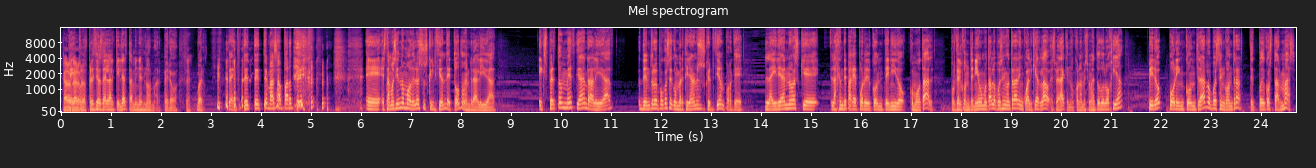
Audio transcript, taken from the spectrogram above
claro, Que claro. con los precios del alquiler también es normal, pero Sí. bueno, te- te- te- temas aparte. Eh, estamos viendo modelo de suscripción de todo en realidad. Experto en mezcla, en realidad, dentro de poco se convertirá en una suscripción, porque la idea no es que la gente pague por el contenido como tal, porque el contenido como tal lo puedes encontrar en cualquier lado. Es verdad que no con la misma metodología, pero por encontrar lo puedes encontrar. Te puede costar más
